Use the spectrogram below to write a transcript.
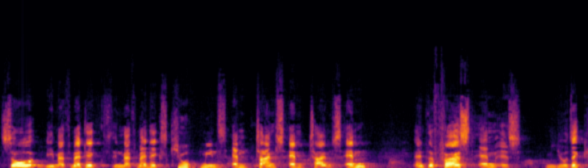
So, the mathematics, in mathematics, cubed means M times M times M, and the first M is music.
